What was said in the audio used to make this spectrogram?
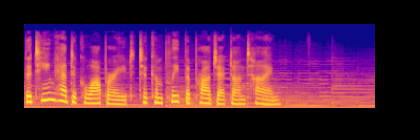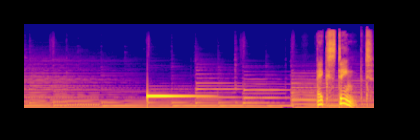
The team had to cooperate to complete the project on time. Extinct.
